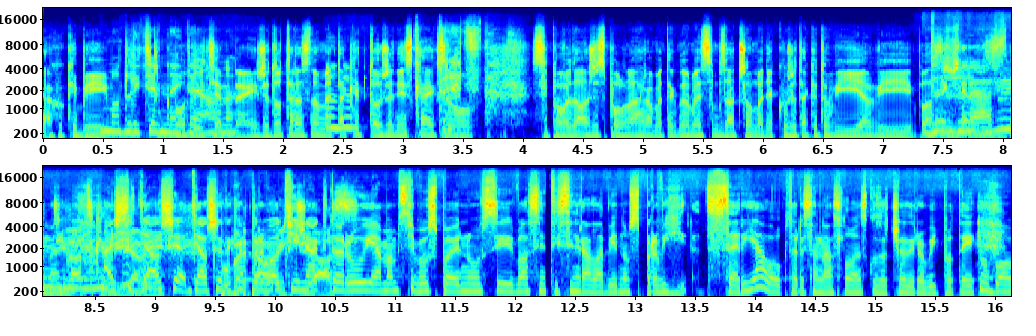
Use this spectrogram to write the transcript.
ako keby... Modlitebnej, modlitebnej že doteraz no, také to, že dneska, jak som si povedal, že spolu nahráme, tak normálne som začal mať akože takéto výjavy, To vlastne krásne. divácké A ešte ďalšia, ďalšia taká prvotina, čias. ktorú ja mám s tebou spojenú, si vlastne ty si hrala v jednom z prvých seriálov, ktoré sa na Slovensku začali robiť po tej... To bol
